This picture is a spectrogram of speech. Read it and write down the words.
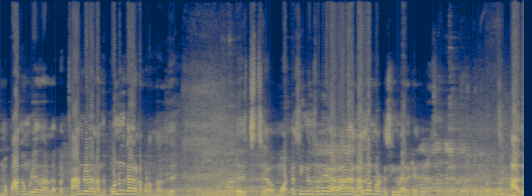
ரொம்ப பார்க்க முடியாதான் இல்லை. பட் ஃபேமிலியோட வந்து பொண்ணுக்காக படம் தான் அது? மொட்டை சிங்கிள் சொல்லியிருக்காங்க. ஆனால் நல்ல மொட்டை சிங்கிளாக இருக்காது. அது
